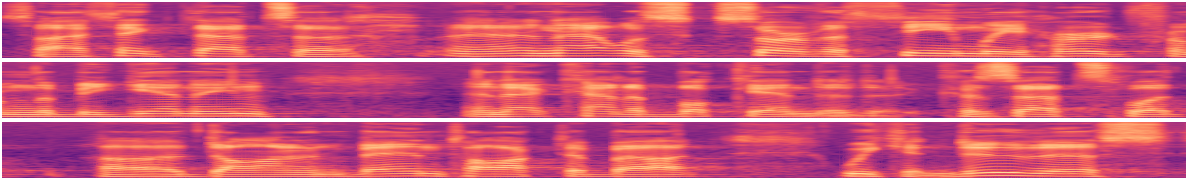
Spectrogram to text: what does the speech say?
so I think that's a, and that was sort of a theme we heard from the beginning, and that kind of bookended it, because that's what uh, Don and Ben talked about. We can do this,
